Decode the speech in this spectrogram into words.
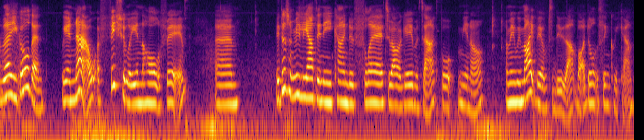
there you go then. We are now officially in the Hall of Fame. Um, it doesn't really add any kind of flair to our gamer tag, but you know, I mean, we might be able to do that, but I don't think we can.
